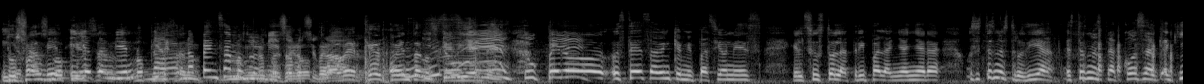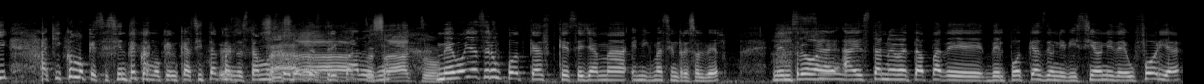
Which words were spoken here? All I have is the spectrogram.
Y Tus yo fans también, no y piensan, yo también. no piensan, no pensamos lo mismo. Pero, Pensamos pero a ver, ¿qué, cuéntanos qué viene. ¿Tú qué? Pero ustedes saben que mi pasión es el susto, la tripa, la ñañara. O sea, este es nuestro día, esta es nuestra cosa. Aquí, aquí como que se siente como que en casita cuando estamos todos destripados. ¿no? exacto. Me voy a hacer un podcast que se llama Enigmas sin resolver. Le entro a, a esta nueva etapa de- del podcast de Univisión y de Euforia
